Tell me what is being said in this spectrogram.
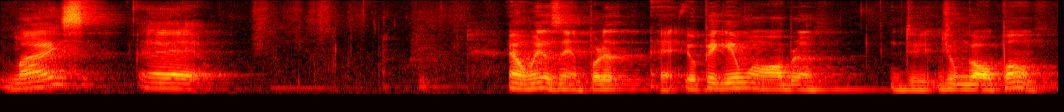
Mas é, É um exemplo. é, eu peguei uma obra de, de um galpão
